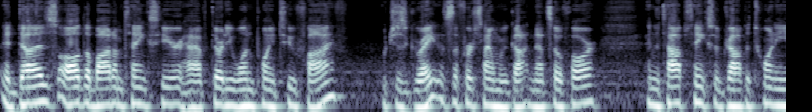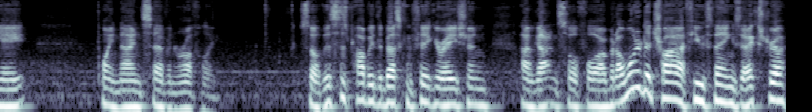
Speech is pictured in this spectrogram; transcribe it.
it does, all the bottom tanks here have 31.25, which is great. That's the first time we've gotten that so far. And the top tanks have dropped to 28.97 roughly. So this is probably the best configuration I've gotten so far, but I wanted to try a few things extra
